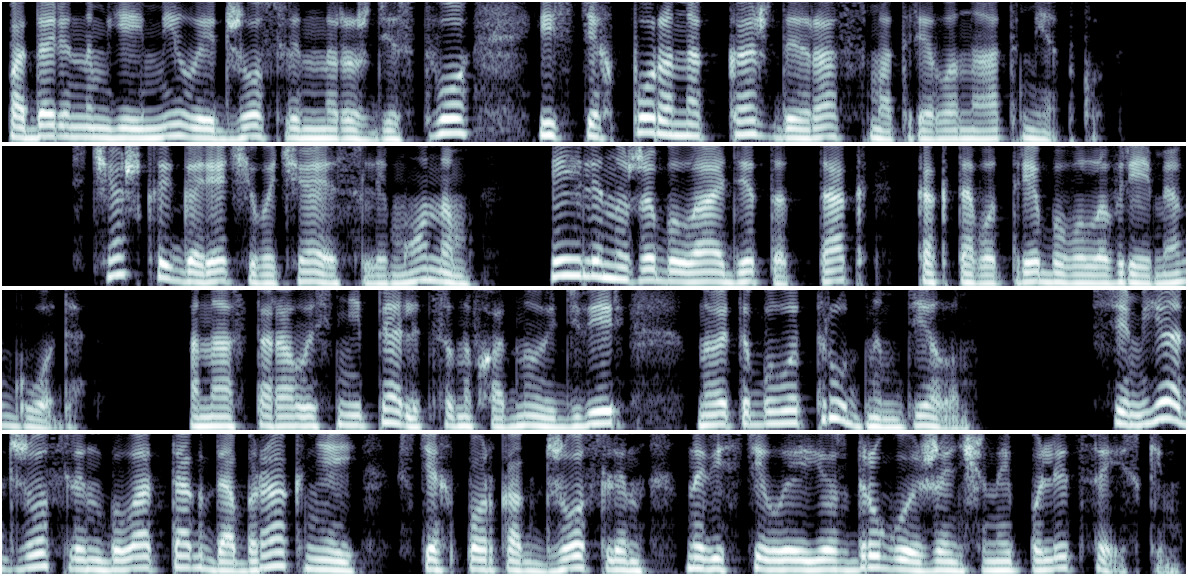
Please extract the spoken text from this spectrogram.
подаренном ей милой Джослин на Рождество, и с тех пор она каждый раз смотрела на отметку. С чашкой горячего чая с лимоном Эйлин уже была одета так, как того требовало время года. Она старалась не пялиться на входную дверь, но это было трудным делом. Семья Джослин была так добра к ней с тех пор, как Джослин навестила ее с другой женщиной-полицейским.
